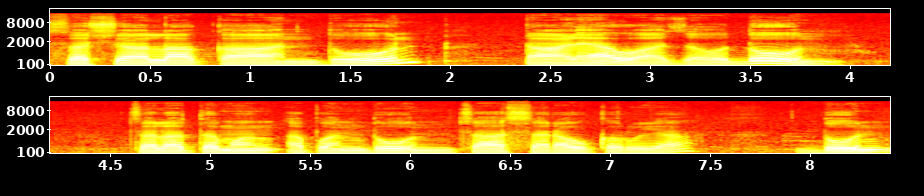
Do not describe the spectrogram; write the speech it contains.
सशाला कान दोन टाळ्या वाजव दोन. चला तर मग आपण दोनचा सराव करूया. दोन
